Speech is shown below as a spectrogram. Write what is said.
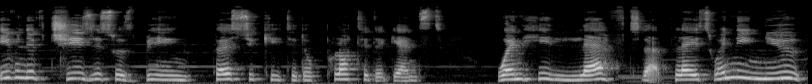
Even if Jesus was being persecuted or plotted against, when he left that place, when he knew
